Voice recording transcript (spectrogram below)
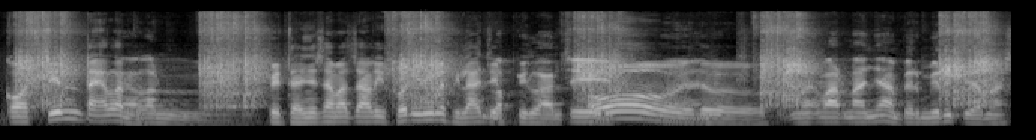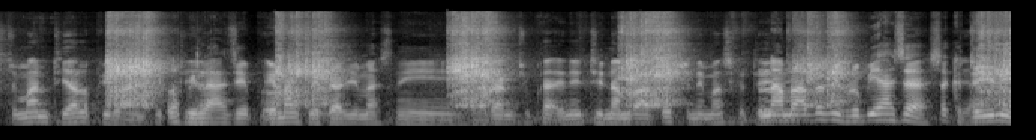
Kocin talent. Talent. Bedanya sama Charlie Brown ini lebih lancip. Lebih lancip. Oh, Nah, itu. ini warnanya hampir mirip ya Mas, cuman dia lebih lancip. Lebih dia. lancip. Oh, Emang beda sih mas nih. Jarang juga ini di 600 ini Mas gede. Enam ratus ribu rupiah aja, segede Ya, ini.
